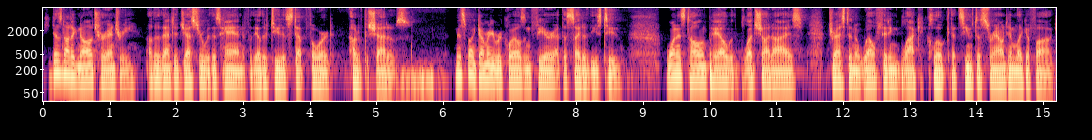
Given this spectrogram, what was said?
He does not acknowledge her entry, other than to gesture with his hand for the other two to step forward out of the shadows. Miss Montgomery recoils in fear at the sight of these two. One is tall and pale with bloodshot eyes, dressed in a well fitting black cloak that seems to surround him like a fog.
